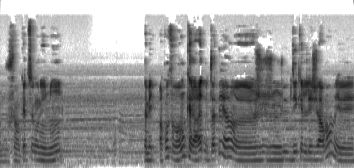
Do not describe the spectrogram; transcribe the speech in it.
Bouffé en 4 secondes et demie. Non mais par contre faut vraiment qu'elle arrête de taper hein. Euh, je, je, décale légèrement mais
